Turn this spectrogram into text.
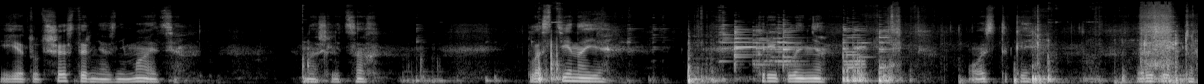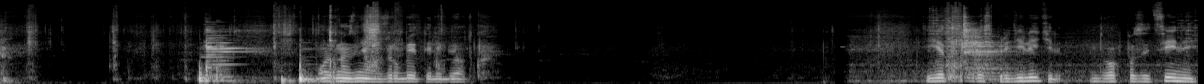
Є тут шестерня, знімається на шліцах. Пластина є, кріплення. Ось такий редуктор. Можна з нього зробити лебедку. Є такий розпределитель двохпозиційний,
